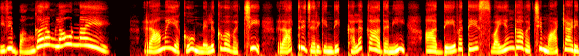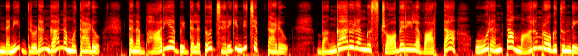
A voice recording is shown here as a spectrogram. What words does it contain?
ఇవి బంగారంలా ఉన్నాయి. రామయ్యకు మెలకువ వచ్చి రాత్రి జరిగింది కల కాదని ఆ దేవతే స్వయంగా వచ్చి మాట్లాడిందని దృఢంగా నమ్ముతాడు. తన భార్య బిడ్డలతో జరిగింది చెప్తాడు. బంగారు రంగు స్ట్రాబెర్రీల వార్త ఊరంతా మారుమ్రోగుతుంది.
